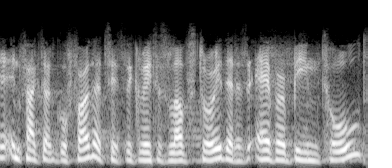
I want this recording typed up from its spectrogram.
In fact, I'd go further. It's the greatest love story that has ever been told.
